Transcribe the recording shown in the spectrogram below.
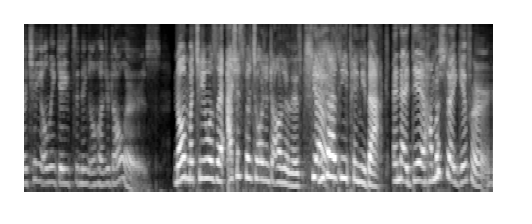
my chain only gave Sydney $100. No, my chain was like, I just spent two hundred dollars on this. Yeah. You guys need to pay me back. and I did. How much did I give her?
